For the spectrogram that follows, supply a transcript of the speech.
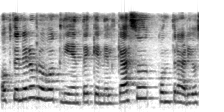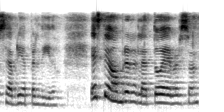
obtener un nuevo cliente que en el caso contrario se habría perdido. Este hombre, relató Everson,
